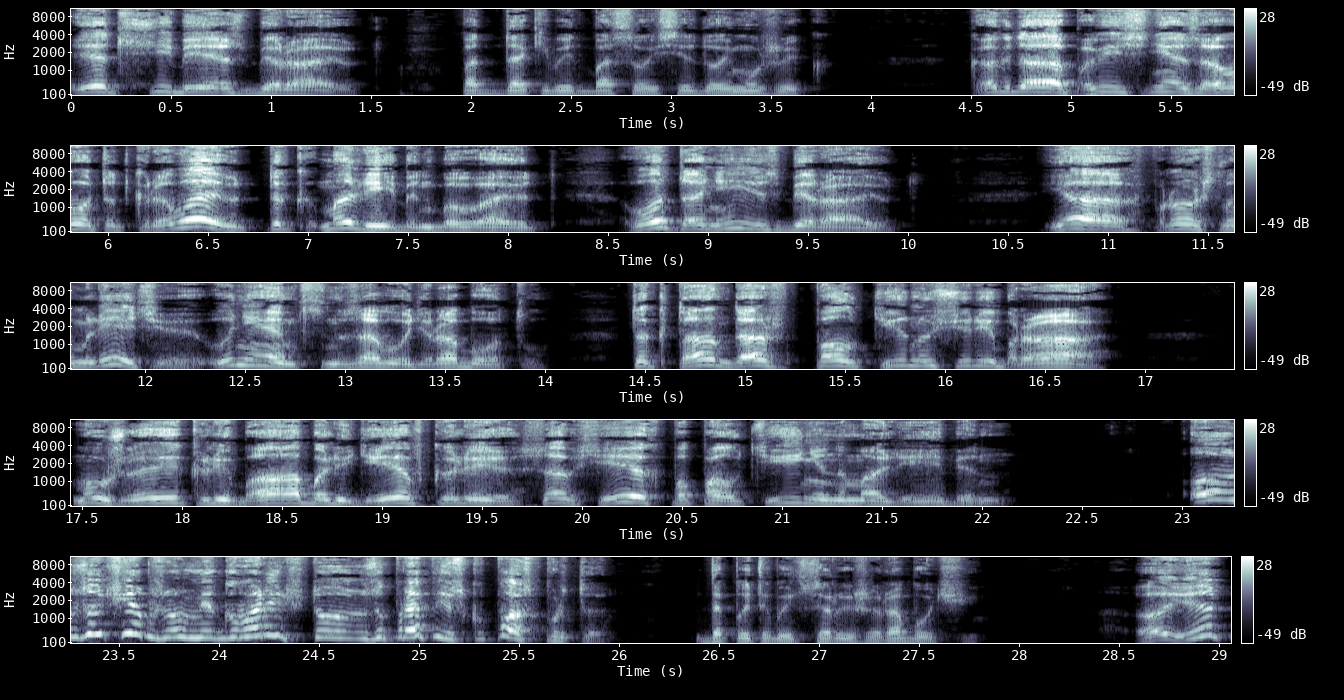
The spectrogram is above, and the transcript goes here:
это себе сбирают, поддакивает босой седой мужик. Когда по весне завод открывают, так молебен бывают, вот они и избирают. Я в прошлом лете у немца на заводе работал, так там даже полтину серебра. Мужик ли, баба ли, девка ли, со всех по полтине на молебен. — А зачем же он мне говорит, что за прописку паспорта? — допытывается рыжий рабочий. — А это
